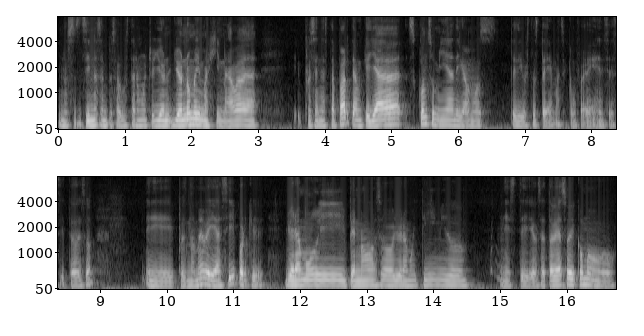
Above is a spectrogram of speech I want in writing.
nos, sí nos empezó a gustar mucho. Yo, yo no me imaginaba pues en esta parte, aunque ya consumía, digamos, te digo, estos temas y conferencias y todo eso, eh, pues no me veía así porque yo era muy penoso, yo era muy tímido, este, o sea, todavía soy como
